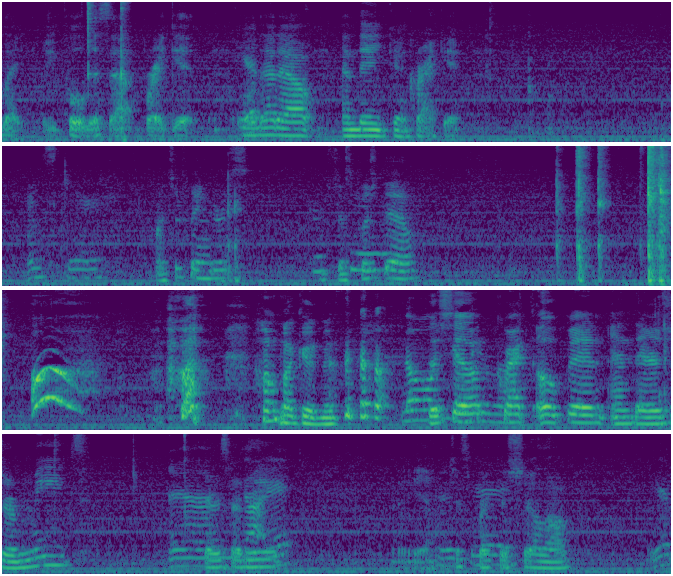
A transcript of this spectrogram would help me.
to like, you pull this out, break it, pull Yep. that out, and then you can crack it. I'm scared. Watch your fingers. I'm Just push down. Oh! oh my goodness. no, The shell cracked open, and there's your meat. And There's her meat. it. Yeah, just break the shell off. Yep.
